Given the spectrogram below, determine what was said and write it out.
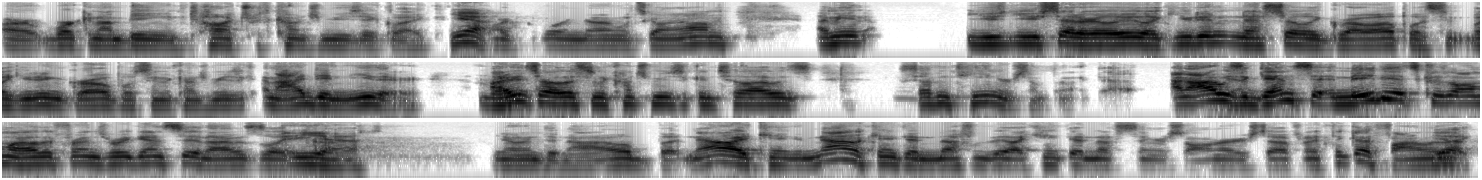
are working on being in touch with country music, like Yeah. hardcore, knowing what's going on. I mean, you you said earlier, like you didn't necessarily grow up listen, like you didn't grow up listening to country music, and I didn't either. I didn't start listening to country music until I was 17 or something like that, and I was Yeah. against it. And maybe it's because all my other friends were against it, and I was like, Yeah. You know, in denial. But now I can't. Now I can't get enough of it. I can't get enough singer songwriter stuff. And I think I finally Yeah. like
